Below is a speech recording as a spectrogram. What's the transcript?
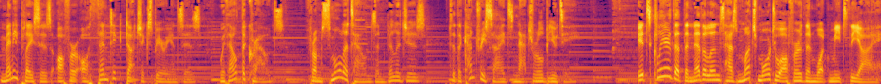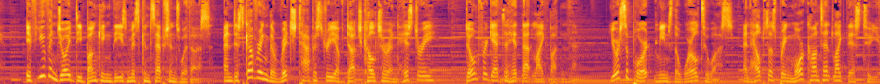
Many places offer authentic Dutch experiences without the crowds, from smaller towns and villages to the countryside's natural beauty. It's clear that the Netherlands has much more to offer than what meets the eye. If you've enjoyed debunking these misconceptions with us and discovering the rich tapestry of Dutch culture and history, don't forget to hit that like button. Your support means the world to us and helps us bring more content like this to you.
